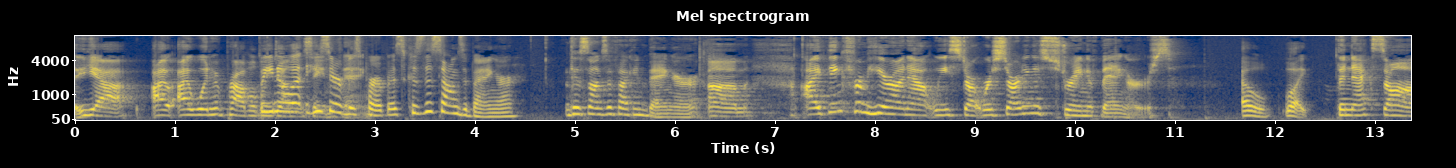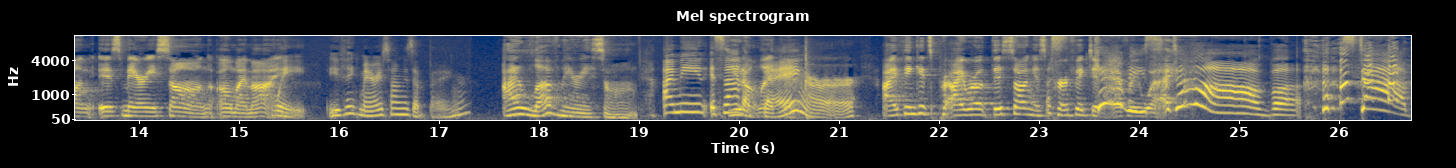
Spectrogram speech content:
Yeah, I, I would have probably. but you know what he served his purpose because this song's a banger This song's a fucking banger. Um, I think from here on out we start. We're starting a string of bangers. oh like The next song is Mary's song. Oh my my! wait you think mary's song is a banger I love Mary's song. I mean, it's not a don't like it. banger. I think it's. Per- I wrote this song is perfect in Gaby, every way. Stop. stop.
